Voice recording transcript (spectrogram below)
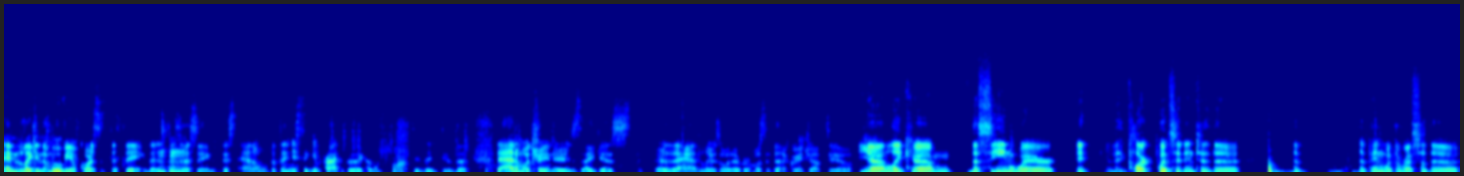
and like in the movie of course it's the thing that is Mhm. possessing this animal. But then you're thinking practically like how the fuck did they do that? The animal trainers, I guess or the handlers or whatever must have done a great job too. yeah, like um the scene where it Clark puts it into the the the pin with the rest of the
